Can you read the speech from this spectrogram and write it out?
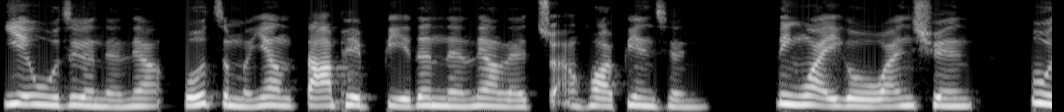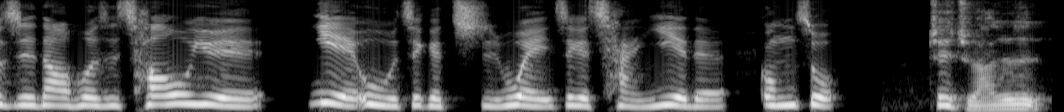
业务这个能量，我怎么样搭配别的能量来转化，变成另外一个我完全不知道或是超越业务这个职位、这个产业的工作？最主要就是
